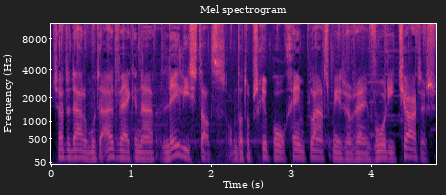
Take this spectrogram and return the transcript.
zouden daarom moeten uitwijken naar Lelystad. Omdat op Schiphol geen plaats meer zou zijn voor die charters.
